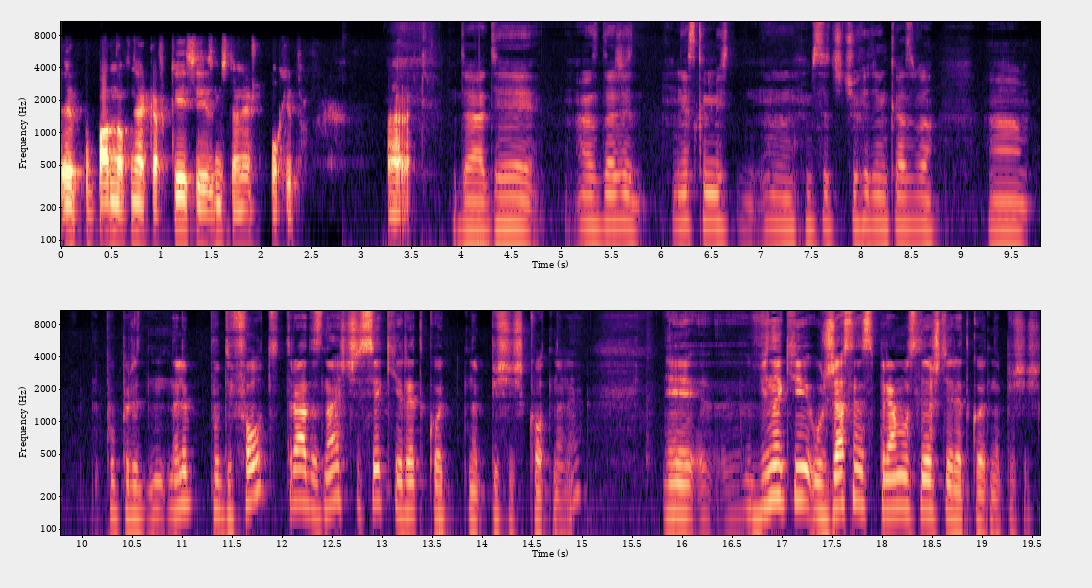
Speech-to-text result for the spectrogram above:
е попаднал в някакъв кейс и е измислил нещо по-хитро. Нали? Да, ти... Аз даже днеска ми, мисля, че чух един казва а, по, нали, по дефолт трябва да знаеш, че всеки ред, който напишеш код, нали, е винаги ужасен спрямо следващия ред, който напишеш.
